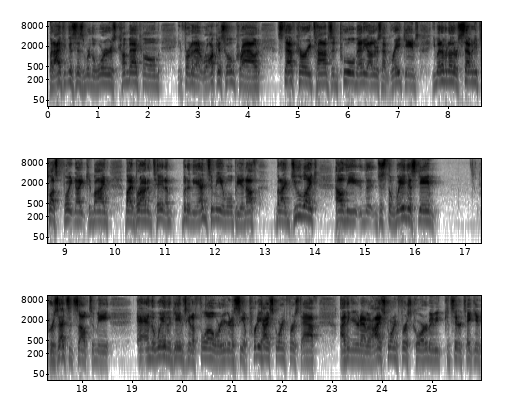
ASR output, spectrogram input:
But I think this is where the Warriors come back home in front of that raucous home crowd. Steph Curry, Thompson, Poole, many others have great games. You might have another 70 plus point night combined by Brown and Tatum, but in the end, to me, it won't be enough. But I do like how the, the just the way this game presents itself to me and the way the game's going to flow, where you're going to see a pretty high scoring first half I think you're going to have a high scoring first quarter. Maybe consider taking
